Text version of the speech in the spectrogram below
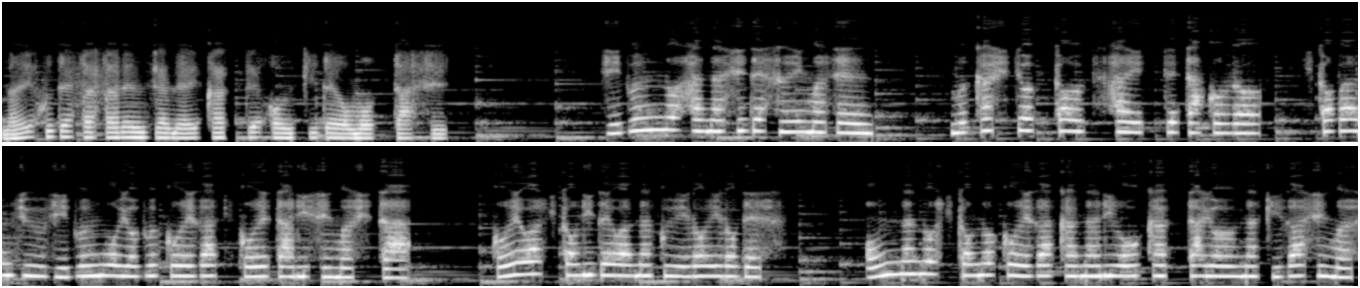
ナイフで刺されんじゃねえかって本気で思ったし。自分の話ですいません。昔ちょっと鬱入ってた頃、一晩中自分を呼ぶ声が聞こえたりしました。声は一人ではなく色々です。女の人の声がかなり多かったような気がします。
